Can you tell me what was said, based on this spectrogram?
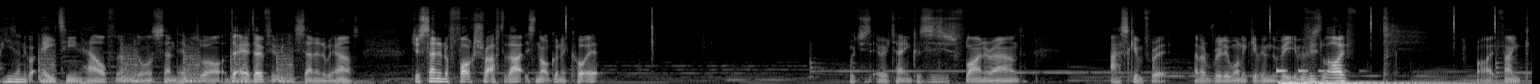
He's only got mm. 18 health, and we don't want to send him as well. I don't, think we can send anybody else. Just sending a Foxtrot after that is not going to cut it. Which is irritating, because this is just flying around asking for it. And I really want to give him the beat of his life. Right, thank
